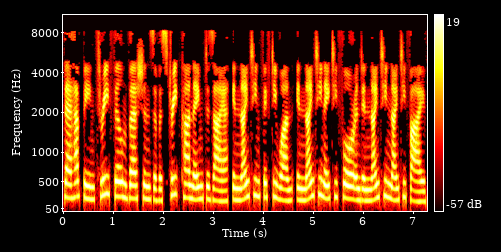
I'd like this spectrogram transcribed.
There have been three film versions of A Streetcar Named Desire, in 1951, in 1984 and in 1995.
